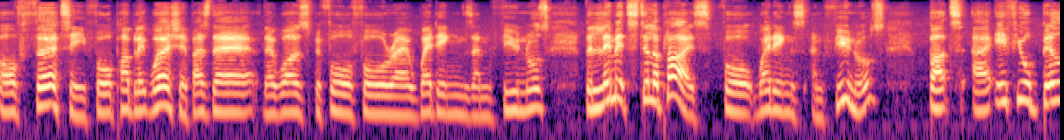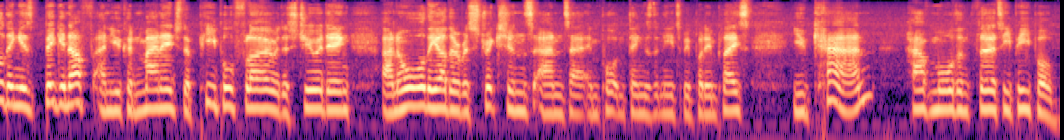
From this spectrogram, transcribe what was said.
of 30 for public worship as there there was before for uh, weddings and funerals the limit still applies for weddings and funerals but uh, if your building is big enough and you can manage the people flow the stewarding and all the other restrictions and uh, important things that need to be put in place you can have more than 30 people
